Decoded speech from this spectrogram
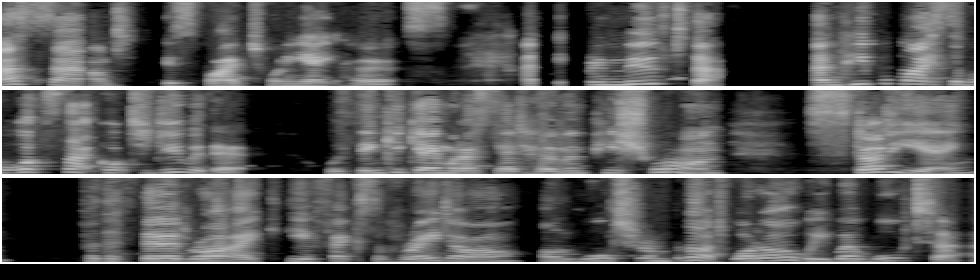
as sound is 528 hertz. And it removed that. And people might say, well, what's that got to do with it? Well, think again what I said, Herman P. Schwan, studying for the Third Reich the effects of radar on water and blood. What are we? We're water.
